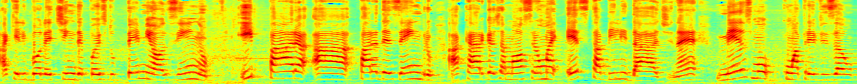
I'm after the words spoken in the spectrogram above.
aquele boletim depois do PMOzinho e para, a, para dezembro a carga já mostra uma estabilidade, né? Mesmo com a previsão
